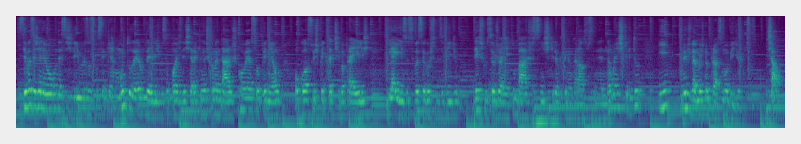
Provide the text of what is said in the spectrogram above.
Se você já leu algum desses livros, ou se você quer muito ler um deles, você pode deixar aqui nos comentários qual é a sua opinião ou qual a sua expectativa pra eles. E é isso, se você gostou desse vídeo, deixa o seu joinha aqui embaixo, se inscreva aqui no canal se você ainda não é inscrito e nos vemos no próximo vídeo. Tchau!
